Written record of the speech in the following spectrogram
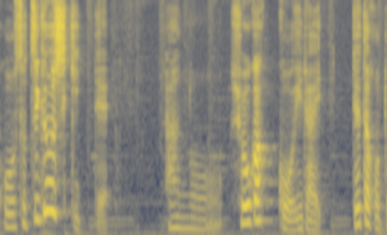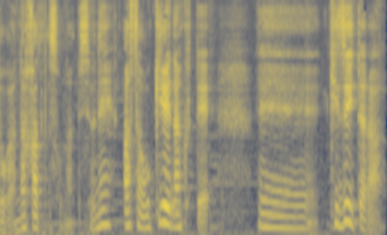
こう卒業式ってあの小学校以来出たことがなかったそうなんですよね。朝起きれなくて、えー、気づいたら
